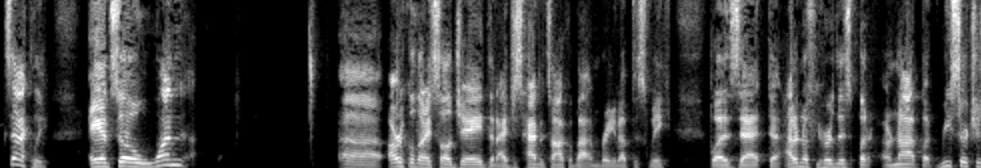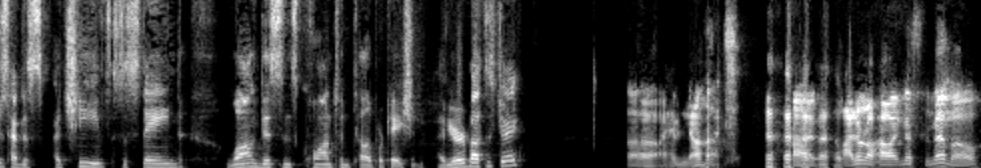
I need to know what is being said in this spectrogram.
Exactly. And so one uh, article that I saw, Jay, that I just had to talk about and bring it up this week was that uh, I don't know if you heard this, but or not, but researchers have dis- achieved sustained long distance quantum teleportation. Have you heard about this, Jay? Uh, I have not. I, I don't know how I missed the memo.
